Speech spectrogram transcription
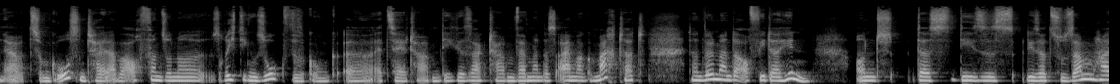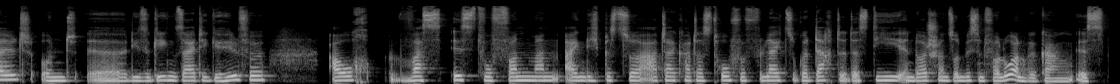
ja, zum großen Teil aber auch von so einer richtigen Sogwirkung äh, erzählt haben, die gesagt haben, wenn man das einmal gemacht hat, dann will man da auch wieder hin. Und dass dieses, dieser Zusammenhalt und äh, diese gegenseitige Hilfe auch was ist, wovon man eigentlich bis zur Ahrtal-Katastrophe vielleicht sogar dachte, dass die in Deutschland so ein bisschen verloren gegangen ist.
